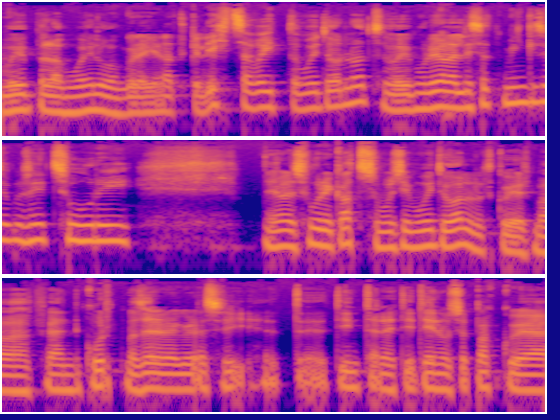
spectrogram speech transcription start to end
võib-olla mu elu on kuidagi natuke lihtsavõitu muidu olnud või mul ei ole lihtsalt mingisuguseid suuri, ei ole suuri katsumusi muidu olnud, kuidas ma pean kurtma selle, kuidas, et, et internetiteenuse pakkuja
